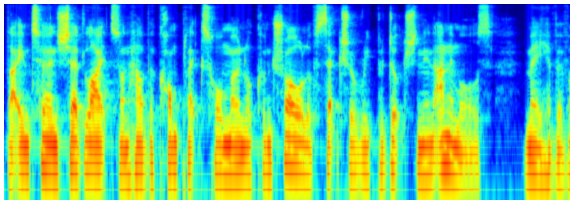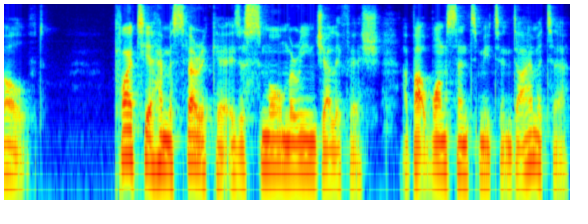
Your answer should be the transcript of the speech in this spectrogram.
that in turn shed lights on how the complex hormonal control of sexual reproduction in animals may have evolved. Clytia hemispherica is a small marine jellyfish, about 1 centimetre in diameter,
